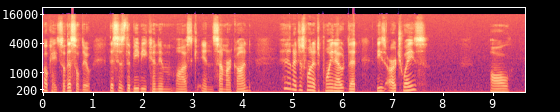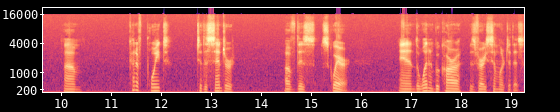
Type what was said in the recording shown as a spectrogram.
Okay, so this'll do. This is the Bibi Kanim Mosque in Samarkand. And I just wanted to point out that these archways all um, kind of point to the center of this square. And the one in Bukhara is very similar to this.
